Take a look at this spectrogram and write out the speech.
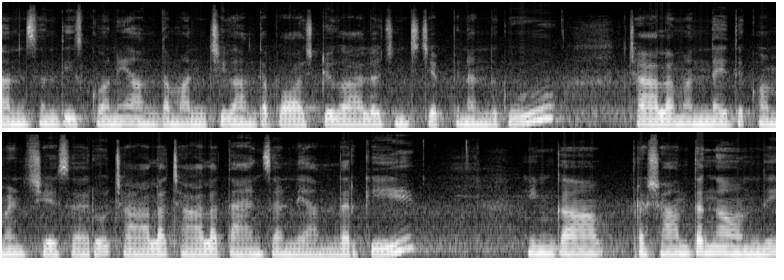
కన్సర్న్ తీసుకొని అంత మంచిగా అంత పాజిటివ్గా ఆలోచించి చెప్పినందుకు చాలామంది అయితే కామెంట్స్ చేశారు. చాలా చాలా థ్యాంక్స్ అండి అందరికీ. ఇంకా ప్రశాంతంగా ఉంది.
